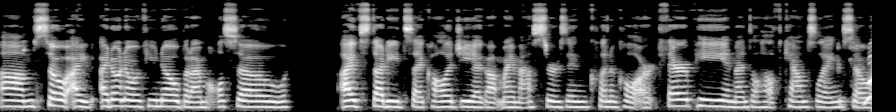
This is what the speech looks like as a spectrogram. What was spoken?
Um, so I, I don't know if you know, but I'm also I've studied psychology. I got my master's in clinical art therapy and mental health counseling. So,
